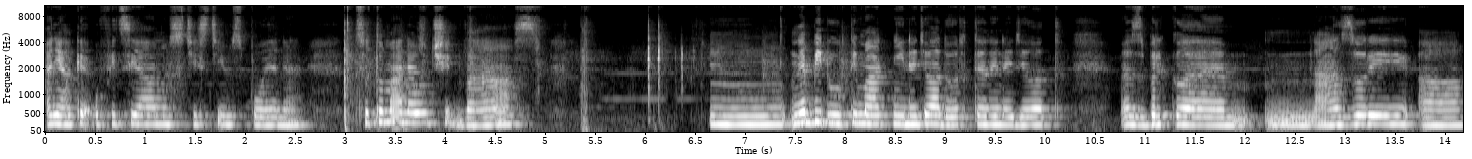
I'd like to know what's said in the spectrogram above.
a nějaké oficiálnosti s tím spojené. Co to má naučit vás? Mm, nebýt ultimátní, nedělat ortely, nedělat zbrklé mm, názory a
